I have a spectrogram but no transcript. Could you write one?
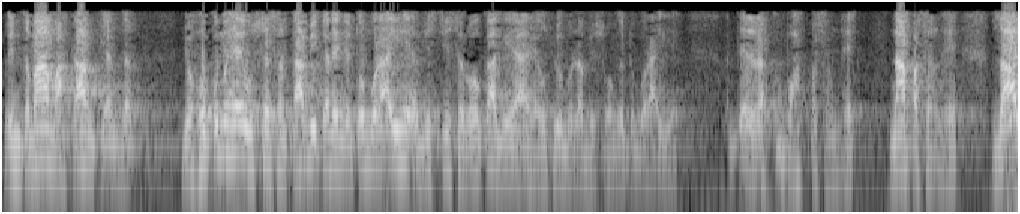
تو ان تمام احکام کے اندر جو حکم ہے، اس سے سرتابی کریں گے تو برائی ہے۔ اور جس چیز سے روکا گیا ہے، اس میں ملوث ہوں گے تو برائی ہے۔ تیرے رب کو بہت پسند ہے، ناپسند ہے۔ ظال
